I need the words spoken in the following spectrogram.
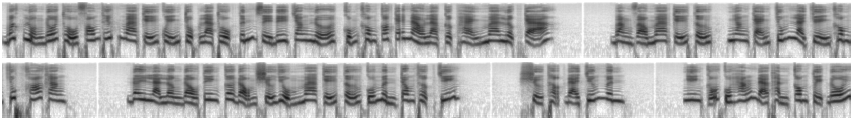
Bất luận đối thủ phóng thiết ma kỹ quyển trục là thuộc tính gì đi chăng nữa cũng không có cái nào là cực hạn ma lực cả. Bằng vào ma kỹ tử, ngăn cản chúng là chuyện không chút khó khăn. Đây là lần đầu tiên cơ động sử dụng ma kỹ tử của mình trong thực chiến. Sự thật đã chứng minh. Nghiên cứu của hắn đã thành công tuyệt đối.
